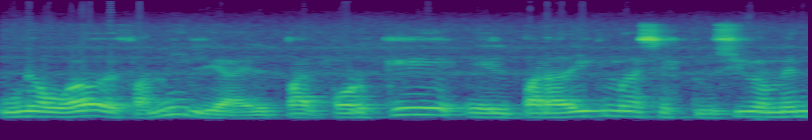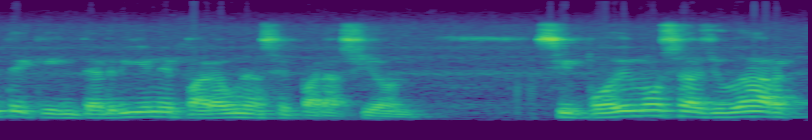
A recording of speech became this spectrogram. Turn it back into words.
un abogado de familia. ¿Por qué el paradigma es exclusivamente que interviene para una separación? Si podemos ayudar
